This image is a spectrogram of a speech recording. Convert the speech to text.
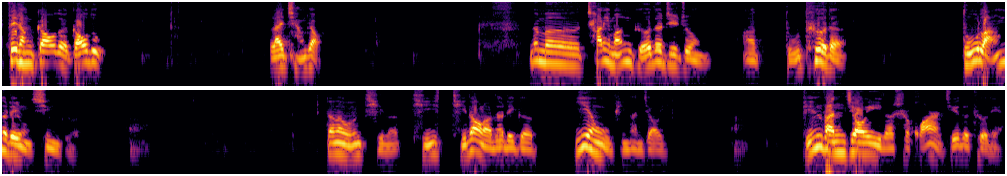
非常高的高度来强调。那么，查理·芒格的这种啊独特的独狼的这种性格，啊，刚才我们提了提提到了他这个厌恶频繁交易。频繁交易的是华尔街的特点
